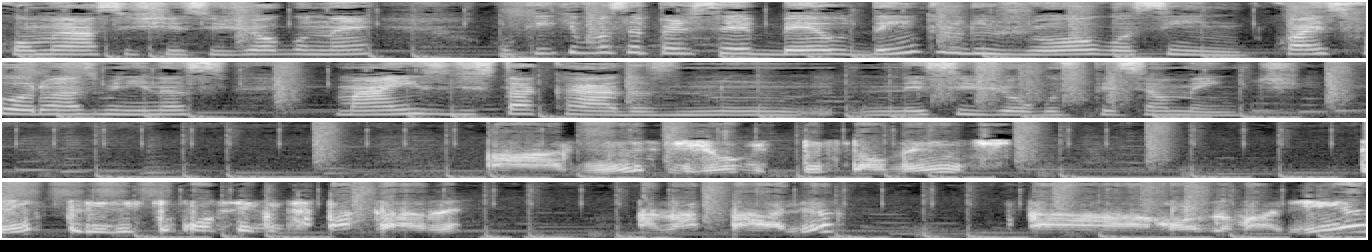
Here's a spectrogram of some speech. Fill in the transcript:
como eu assisti esse jogo, né? O que, que você percebeu dentro do jogo, assim, quais foram as meninas mais destacadas no, nesse jogo especialmente? Ah, nesse jogo especialmente, sempre isso eu consigo destacar, né? A Natália, a Rosa Maria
